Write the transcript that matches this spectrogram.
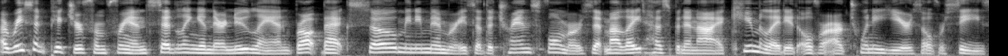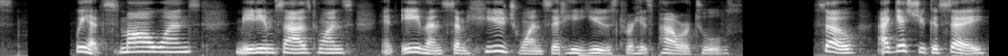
A recent picture from friends settling in their new land brought back so many memories of the transformers that my late husband and I accumulated over our 20 years overseas. We had small ones, medium sized ones, and even some huge ones that he used for his power tools. So, I guess you could say,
